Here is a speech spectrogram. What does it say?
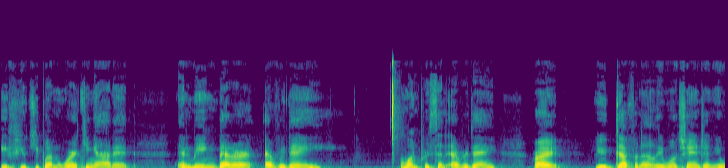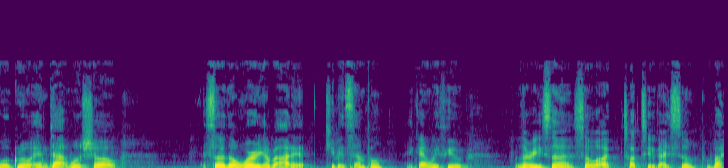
if you keep on working at it and being better every day, 1% every day, right? You definitely will change and you will grow, and that will show. So, don't worry about it. Keep it simple. Again, with you, Larissa. So, I'll talk to you guys soon. Bye bye.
